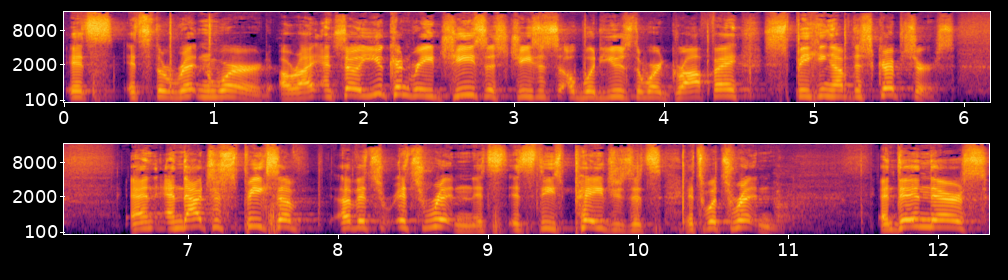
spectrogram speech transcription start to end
it's it's the written word all right? And so you can read jesus. Jesus would use the word graphe speaking of the scriptures. And and that just speaks of of it's it's written. It's it's these pages. It's it's what's written and then there's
